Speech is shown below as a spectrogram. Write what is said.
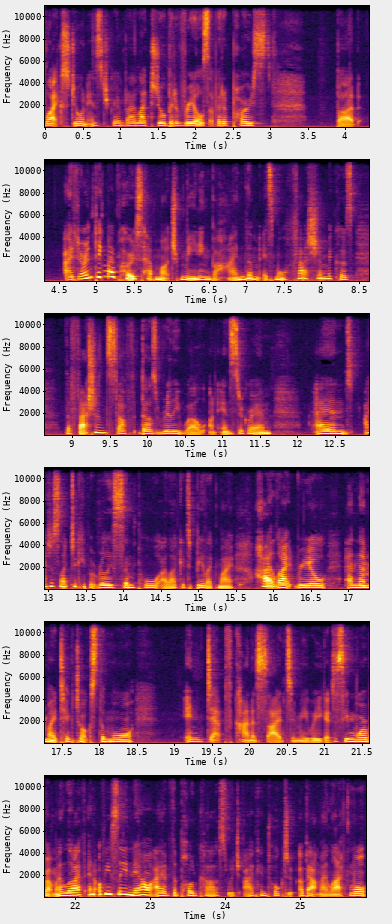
likes to do on Instagram, but I like to do a bit of reels, a bit of posts. But I don't think my posts have much meaning behind them. It's more fashion because the fashion stuff does really well on Instagram and I just like to keep it really simple. I like it to be like my highlight reel, and then my TikToks, the more in depth kind of side to me where you get to see more about my life. And obviously, now I have the podcast, which I can talk to about my life more.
